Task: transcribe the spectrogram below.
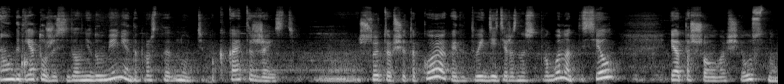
Он говорит, я тоже сидел в недоумении, это просто, ну, типа, какая-то жесть. Э, что это вообще такое, когда твои дети разносят вагон, а ты сел и отошел вообще, уснул.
